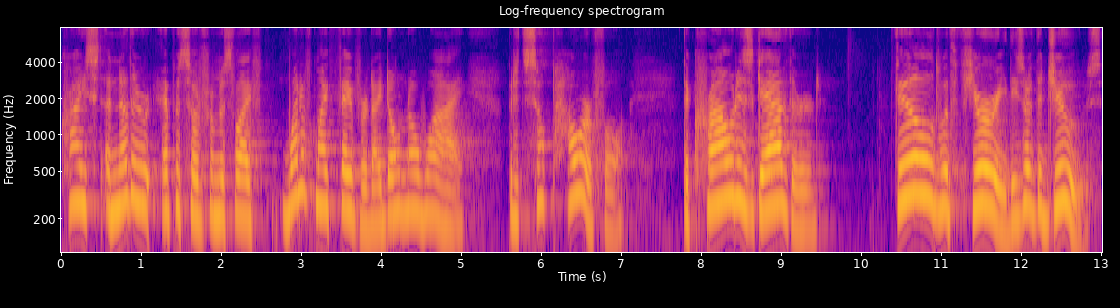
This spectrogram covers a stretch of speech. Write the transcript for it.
Christ, another episode from his life, one of my favorite, I don't know why, but it's so powerful. The crowd is gathered filled with fury. These are the Jews.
